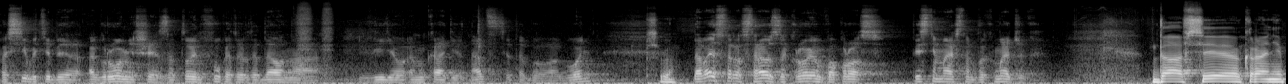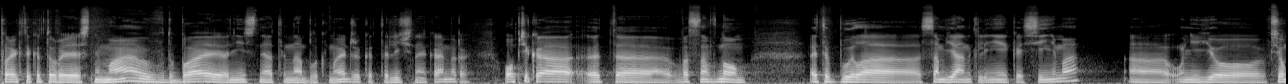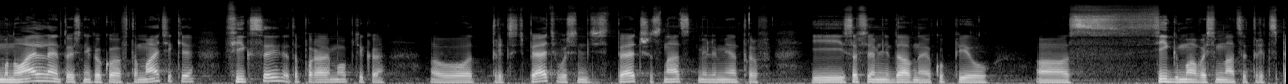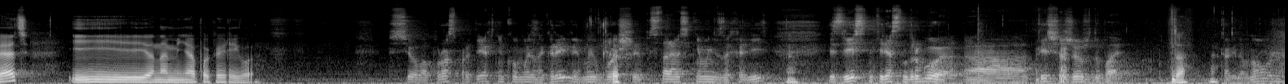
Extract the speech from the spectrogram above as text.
Спасибо тебе огромнейшее за ту инфу, которую ты дал на видео МК-19. Это был огонь. Спасибо. Давай сразу, сразу закроем вопрос. Ты снимаешь на Blackmagic. Да, все крайние проекты, которые я снимаю в Дубае, они сняты на Blackmagic. Это личная камера. Оптика — это в основном это была Samyang линейка Cinema. Uh, у нее все мануальное, то есть никакой автоматики. Фиксы — это Prime оптика. Вот, 35, 85, 16 миллиметров. И совсем недавно я купил uh, Sigma 1835, и она меня покорила. Все, вопрос про технику мы закрыли, мы Хорошо. больше постараемся к нему не заходить. Да. Здесь интересно другое. А, ты сейчас живешь в Дубае. Да. Как давно уже?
